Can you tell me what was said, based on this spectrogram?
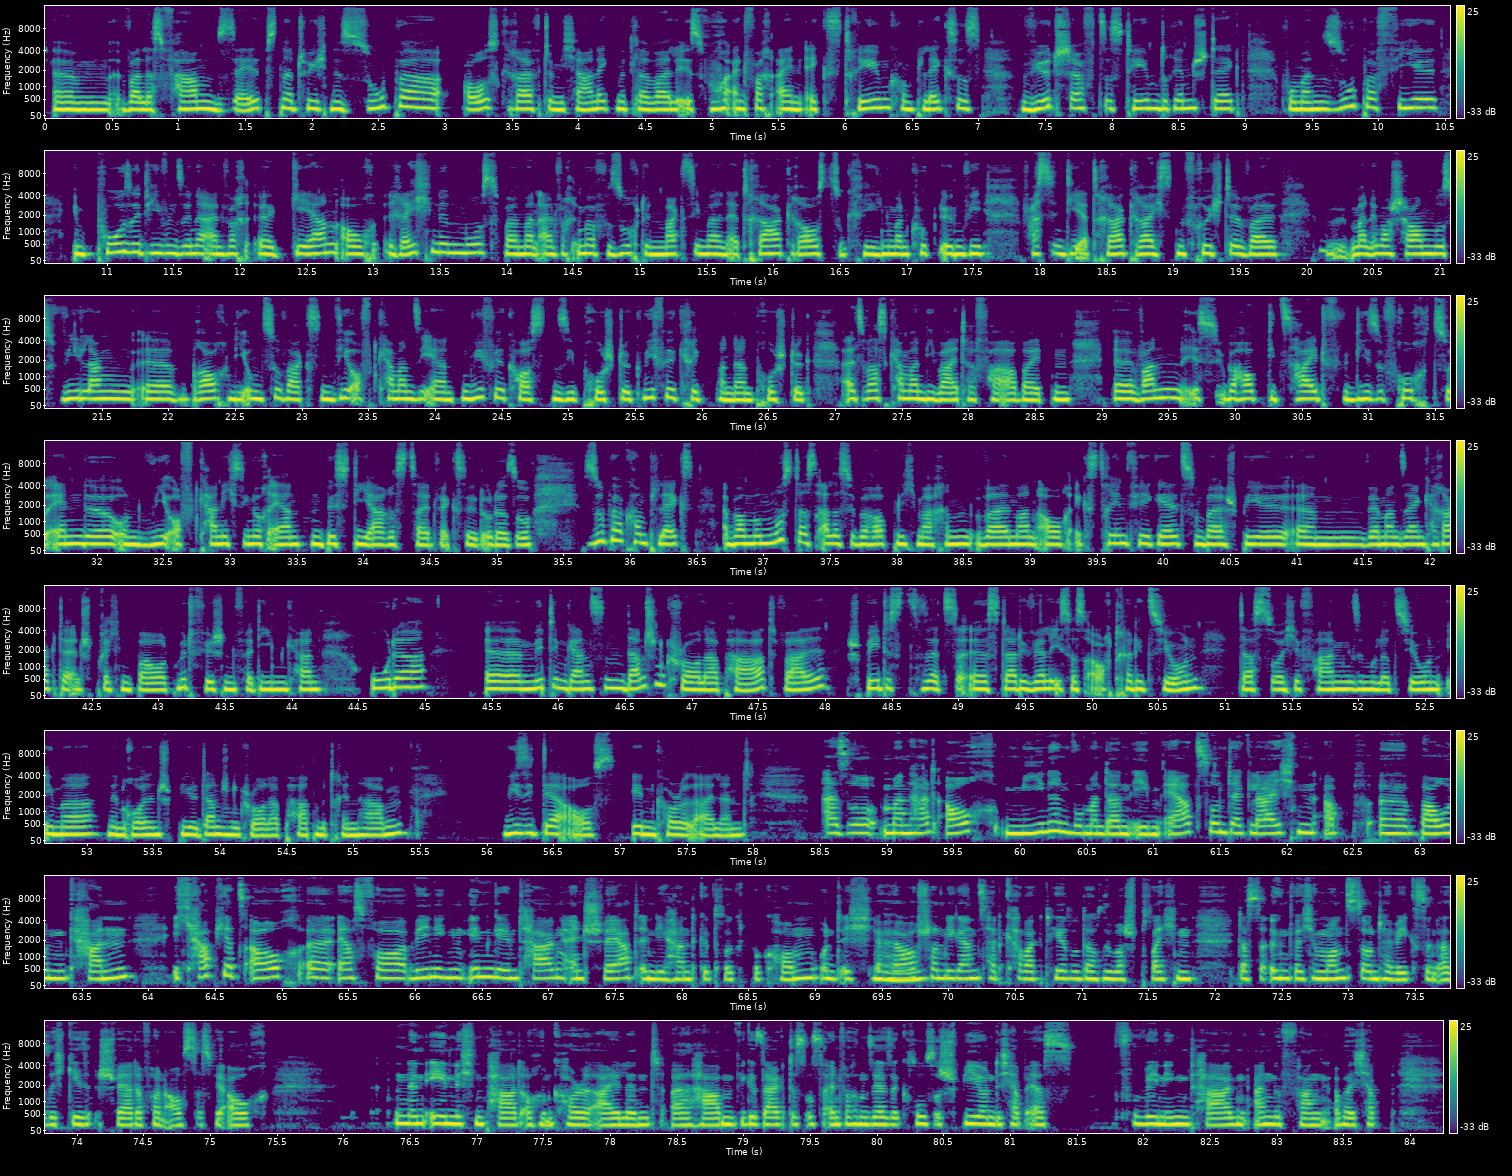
Ähm, weil das Farmen selbst natürlich eine super ausgereifte Mechanik mittlerweile ist, wo einfach ein extrem komplexes Wirtschaftssystem drinsteckt, wo man super viel im positiven Sinne einfach äh, gern auch rechnen muss, weil man einfach immer versucht, den maximalen Ertrag rauszukriegen. Man guckt irgendwie, was sind die ertragreichsten Früchte, weil man immer schauen muss, wie lang äh, äh, brauchen die, um zu wachsen? Wie oft kann man sie ernten? Wie viel kosten sie pro Stück? Wie viel kriegt man dann pro Stück? Als was kann man die weiterverarbeiten? Äh, wann ist überhaupt die Zeit für diese Frucht zu Ende? Und wie oft kann ich sie noch ernten, bis die Jahreszeit wechselt oder so? Super komplex, aber man muss das alles überhaupt nicht machen, weil man auch extrem viel Geld zum Beispiel, ähm, wenn man seinen Charakter entsprechend baut, mit Fischen verdienen kann. Oder äh, mit dem ganzen Dungeon Crawler Part, weil spätestens seit äh, Stardew Valley ist das auch Tradition, dass solche Farming-Simulationen immer einen Rollenspiel Dungeon Crawler Part mit drin haben. Wie sieht der aus in Coral Island? Also man hat auch Minen, wo man dann eben Erze und dergleichen abbauen kann. Ich habe jetzt auch äh, erst vor wenigen Ingame-Tagen ein Schwert in die Hand gedrückt bekommen und ich mhm. höre auch schon die ganze Zeit Charaktere darüber sprechen, dass da irgendwelche Monster unterwegs sind. Also ich gehe schwer davon aus, dass wir auch einen ähnlichen Part auch in Coral Island äh, haben. Wie gesagt, das ist einfach ein sehr, sehr großes Spiel und ich habe erst vor wenigen Tagen angefangen, aber ich habe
